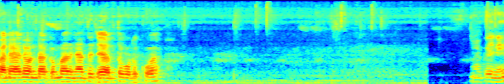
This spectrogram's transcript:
പലഹാരം ഉണ്ടാക്കുമ്പോൾ അതിനകത്ത് ചേർത്ത് കൊടുക്കുക. നമുക്ക് ഇനി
